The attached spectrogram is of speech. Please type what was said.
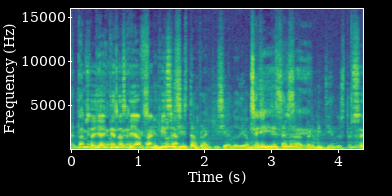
Exactamente. O sea, ya hay tiendas que ya franquician. Entonces sí están franquiciando, digamos, Sí, están sí, permitiendo esta Sí,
